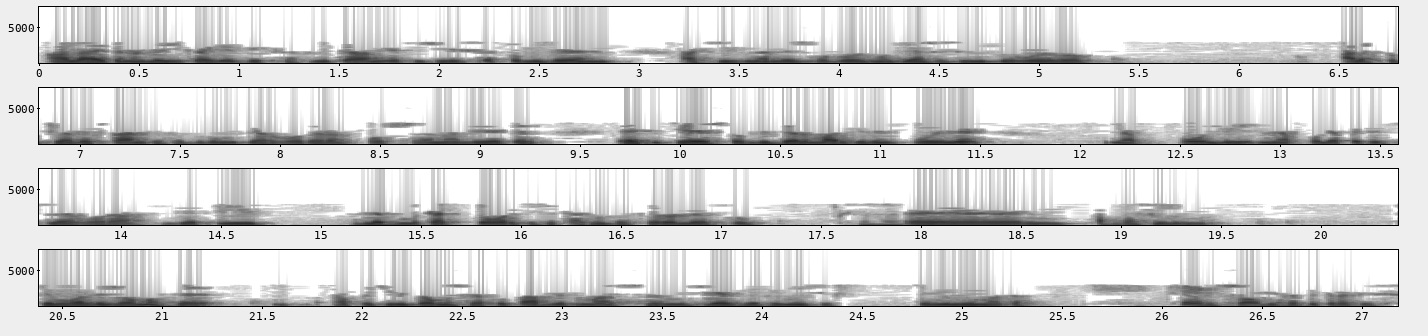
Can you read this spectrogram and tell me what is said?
αλλά ήταν λογικά γιατί ξαφνικά μια επιχείρηση από το μηδέν αρχίζει να λέει στον κόσμο Γεια σας, είμαι και εγώ εδώ. Αλλά αυτό πια δεν φτάνει και θα το δούμε και αργότερα πώς αναλύεται. Έτσι και στο digital marketing που είναι μια πολύ, μια πολύ απαιτητική αγορά. Γιατί βλέπουμε κάτι τώρα και σε κάθε δευτερολέπτου mm-hmm. ε, αποφασίζουμε. Και βομβαρδιζόμαστε από το κινητό μα από το τάμπλετ μας με χιλιάδε διαφημίσεις και μηνύματα. Ξέρεις όμως. Τι θα επικρατήσει;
